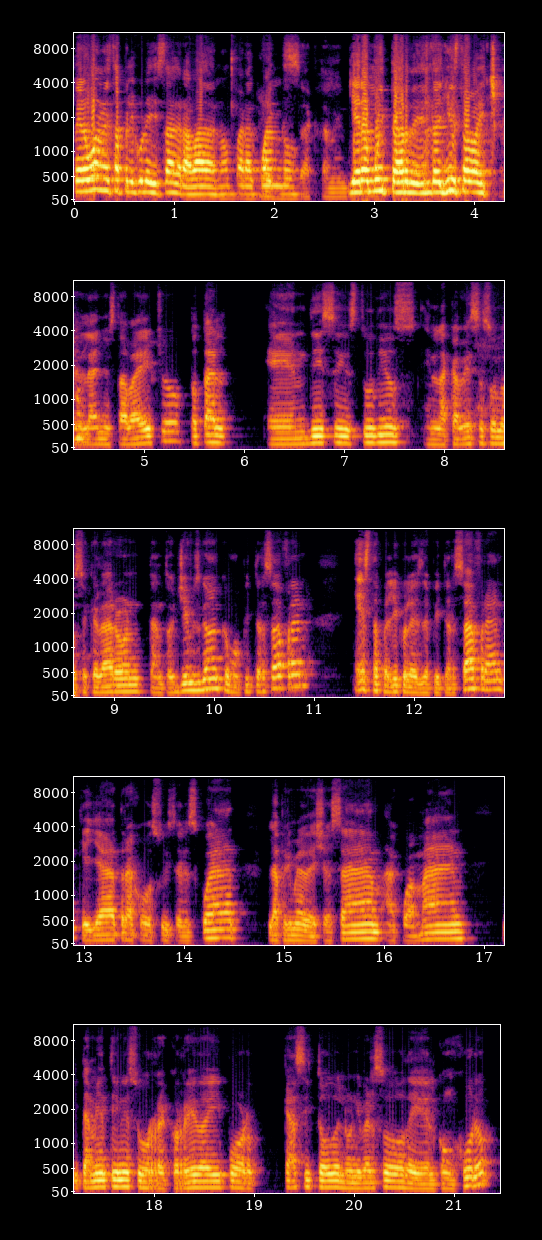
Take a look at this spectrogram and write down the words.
pero bueno, esta película ya estaba grabada, ¿no? ¿Para cuando Exactamente. Ya era muy tarde, el daño estaba hecho. El año estaba hecho. Total, en DC Studios en la cabeza solo se quedaron tanto James Gunn como Peter Safran. Esta película es de Peter Safran, que ya trajo Suicide Squad, la primera de Shazam, Aquaman, y también tiene su recorrido ahí por casi todo el universo del Conjuro,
